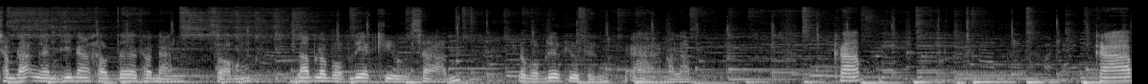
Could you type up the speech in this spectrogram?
ชำระเงินที่หน้าเคาน์เตอร์เท่านั้น 2. รับระบบเรียกคิว 3. ระบบเรียกคิวถึง อ่า มารับ ครับ ครับ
